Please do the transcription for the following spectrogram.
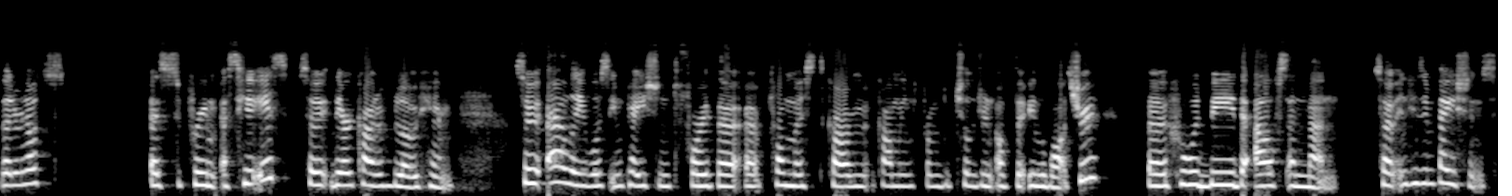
that are not as supreme as he is, so they're kind of below him. So Aule was impatient for the uh, promised com- coming from the children of the Iluvatar, uh, who would be the elves and men. So in his impatience,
